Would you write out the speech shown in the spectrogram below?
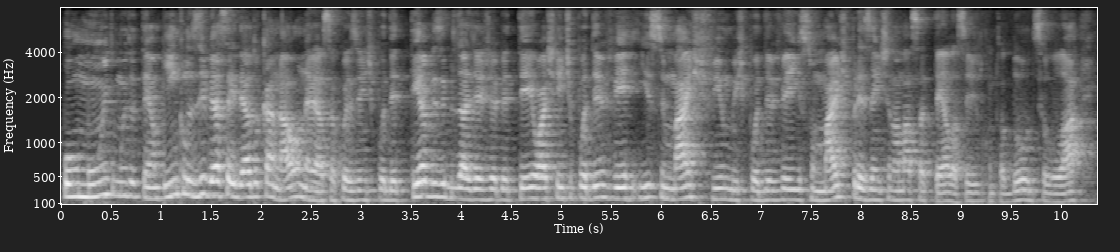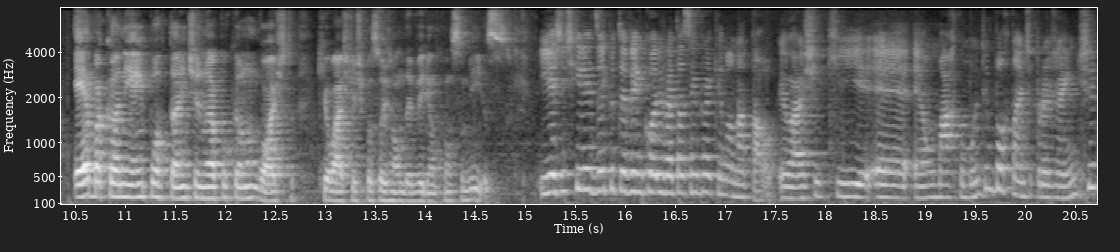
por muito, muito tempo. E inclusive essa ideia do canal, né? Essa coisa de a gente poder ter a visibilidade LGBT, eu acho que a gente poder ver isso em mais filmes, poder ver isso mais presente na nossa tela, seja do computador, do celular, é bacana e é importante, não é porque eu não gosto que eu acho que as pessoas não deveriam consumir isso. E a gente queria dizer que o TV em Cores vai estar sempre aqui no Natal. Eu acho que é, é um marco muito importante pra gente.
